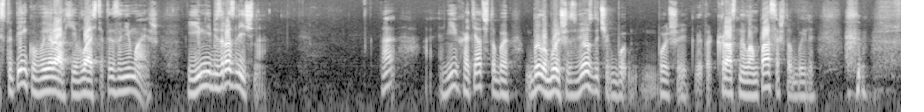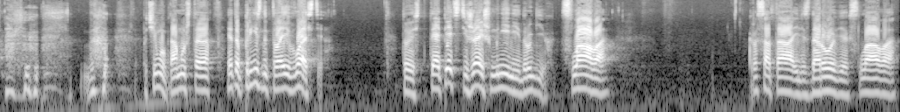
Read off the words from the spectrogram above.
ступеньку в иерархии власти ты занимаешь. И им не безразлично. Да? Они хотят, чтобы было больше звездочек, больше это, красные лампасы, чтобы были. Почему? Потому что это признак твоей власти. То есть ты опять стяжаешь мнение других. Слава, красота или здоровье, слава,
